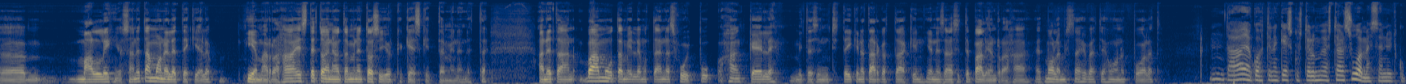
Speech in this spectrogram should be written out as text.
öö, malli, jossa annetaan monelle tekijälle hieman rahaa, ja sitten toinen on tämmöinen tosi jyrkkä keskittäminen, että annetaan vaan muutamille, mutta ns. huippuhankkeille, mitä se nyt sitten ikinä tarkoittaakin, ja ne saa sitten paljon rahaa. Että molemmissa on hyvät ja huonot puolet. Mm, tämä ajankohtainen keskustelu myös täällä Suomessa nyt, kun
